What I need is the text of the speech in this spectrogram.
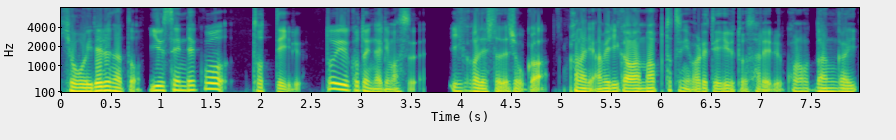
票を入れるなという戦略を取っているということになります。いかがでしたでしょうか？かなりアメリカは真っ二つに割れているとされるこの弾劾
